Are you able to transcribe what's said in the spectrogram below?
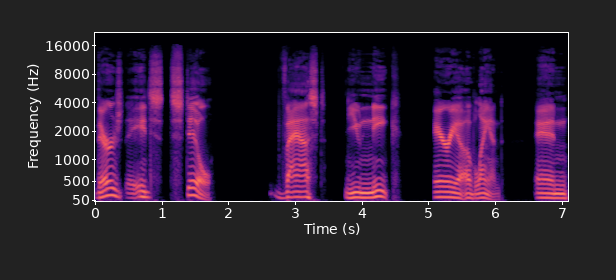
there's it's still vast, unique area of land. And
